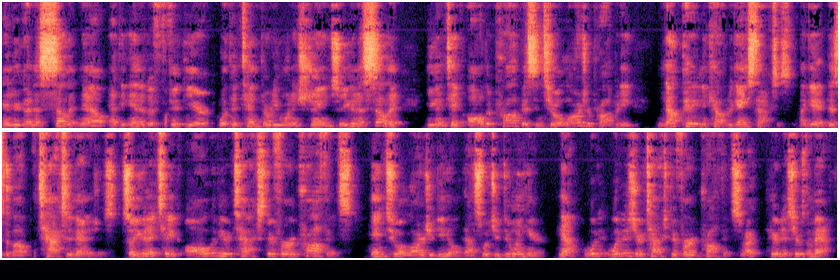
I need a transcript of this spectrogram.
and you're going to sell it now at the end of the fifth year with a 1031 exchange. So you're going to sell it. You're going to take all the profits into a larger property not paying the capital gains taxes. Again, this is about tax advantages. So you're going to take all of your tax deferred profits into a larger deal. That's what you're doing here. Now, what, what is your tax deferred profits, right? Here it is. Here's the math.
